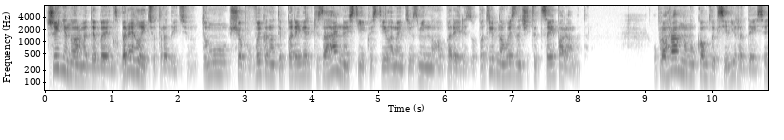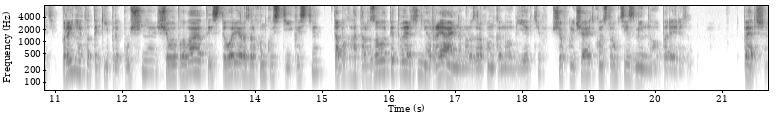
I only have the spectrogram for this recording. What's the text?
Чинні норми ДБН зберегли цю традицію, тому, щоб виконати перевірки загальної стійкості елементів змінного перерізу, потрібно визначити цей параметр. У програмному комплексі Ліра 10 прийнято такі припущення, що випливають із теорії розрахунку стійкості та багаторазово підтверджені реальними розрахунками об'єктів, що включають конструкції змінного перерізу. Перше.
